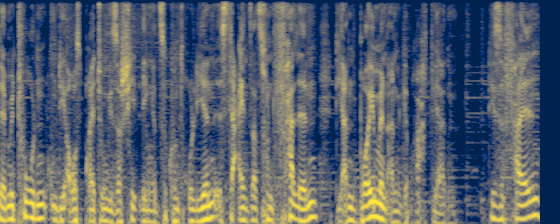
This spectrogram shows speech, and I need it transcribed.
Der Methoden, um die Ausbreitung dieser Schädlinge zu kontrollieren, ist der Einsatz von Fallen, die an Bäumen angebracht werden. Diese Fallen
